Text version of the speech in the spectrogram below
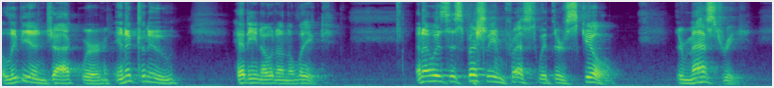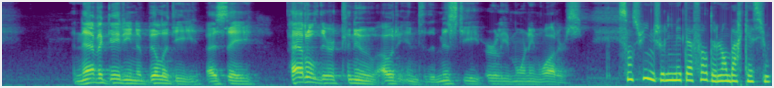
Olivia and Jack were in a canoe heading out on the lake. And I was especially impressed with their skill, their mastery, and navigating ability as they paddled their canoe out into the misty early morning waters. S'ensuit une jolie métaphore de l'embarcation.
